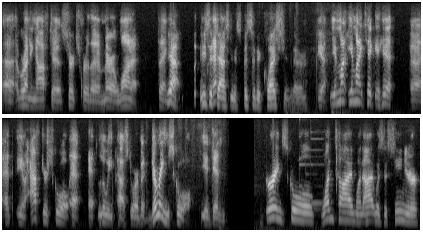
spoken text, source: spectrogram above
uh, running off to search for the marijuana thing. Yeah, he's just That- asking a specific question there. yeah. You might you might take a hit uh, at you know after school at at Louis Pasteur, but during school you didn't. During school, one time when I was a senior,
